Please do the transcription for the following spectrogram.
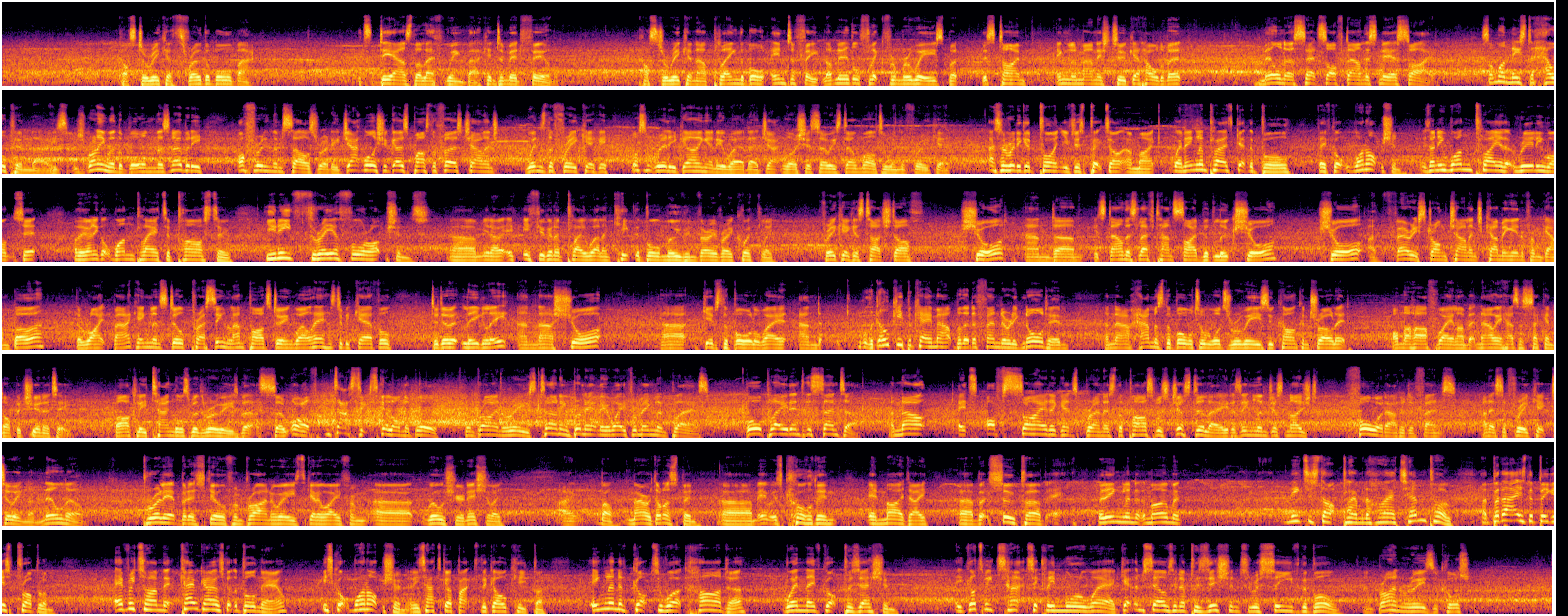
Costa Rica throw the ball back. It's Diaz, the left wing back, into midfield. Costa Rica now playing the ball into feet. Lovely little flick from Ruiz, but this time England managed to get hold of it. Milner sets off down this near side. Someone needs to help him though. He's, he's, running with the ball and there's nobody offering themselves really. Jack Wilshere goes past the first challenge, wins the free kick. He wasn't really going anywhere there, Jack Wilshere, so he's done well to win the free kick. That's a really good point you've just picked on, Mike. When England players get the ball, they've got one option. There's only one player that really wants it, or they've only got one player to pass to. You need three or four options, um, you know, if, if you're going to play well and keep the ball moving very, very quickly. Free kick is touched off short, and um, it's down this left-hand side with Luke Shaw. Shaw, a very strong challenge coming in from Gamboa, the right back. England still pressing. Lampard's doing well here, has to be careful to do it legally. And now Shaw uh, gives the ball away and well the goalkeeper came out but the defender ignored him and now hammers the ball towards Ruiz who can't control it on the halfway line but now he has a second opportunity. Barkley tangles with Ruiz but so oh fantastic skill on the ball from Bryan Ruiz turning brilliantly away from England players. Ball played into the centre and now it's offside against Brenes the pass was just delayed as England just nudged forward out of defence and it's a free kick to England nil-nil. Brilliant bit of skill from Bryan Ruiz to get away from uh, Wilshere initially well, Maradona spin. Um, it was called in in my day, uh, but superb. But England at the moment need to start playing with a higher tempo. Uh, but that is the biggest problem. Every time that Cam Cahill's got the ball now, he's got one option and he's had to go back to the goalkeeper. England have got to work harder when they've got possession. They've got to be tactically more aware, get themselves in a position to receive the ball. And Bryan Ruiz, of course,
